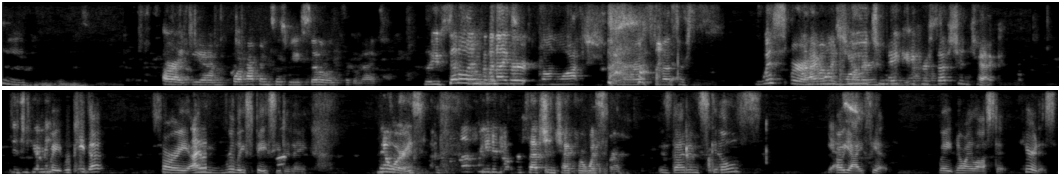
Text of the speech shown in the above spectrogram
Hmm. All right, GM. What happens as we settle in for the night? So you settle in So for the night Whisper- on watch, and the rest of us are. Whisper, I want you water. to make a perception check. Did you hear me? Wait, repeat that. Sorry, I'm really spacey today. No worries. I'd love for you to do a perception check for Whisper. Is that in skills? Yes. Oh yeah, I see it. Wait, no, I lost it. Here it is.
